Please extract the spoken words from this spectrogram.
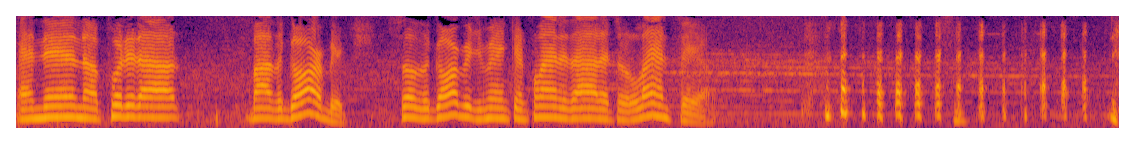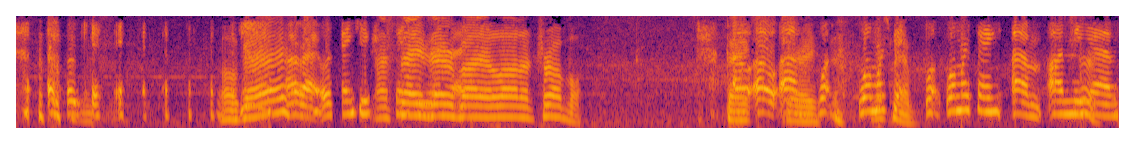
and then uh, put it out by the garbage, so the garbage men can plant it out at the landfill. okay. Okay. All right. Well, thank you. That thank you saves very much. everybody a lot of trouble. Thanks, oh, oh, Jerry. um, one, one more Yes, thing. ma'am. One, one more thing. Um, on the, Sure. um,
